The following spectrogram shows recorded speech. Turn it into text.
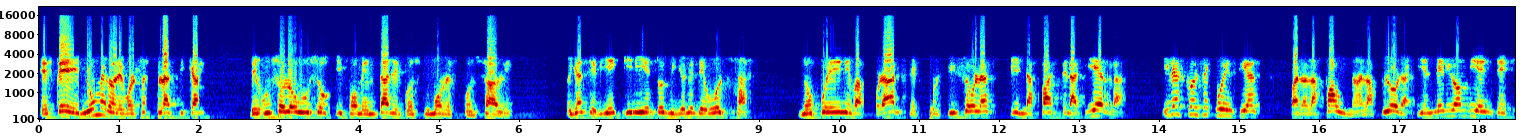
este número de bolsas plásticas de un solo uso y fomentar el consumo responsable. Oiganse bien, 500 millones de bolsas no pueden evaporarse por sí solas en la faz de la Tierra. Y las consecuencias para la fauna, la flora y el medio ambiente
